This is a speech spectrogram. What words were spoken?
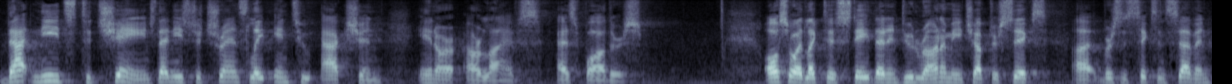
that needs to change. That needs to translate into action in our, our lives as fathers. Also, I'd like to state that in Deuteronomy chapter 6, uh, verses 6 and 7,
